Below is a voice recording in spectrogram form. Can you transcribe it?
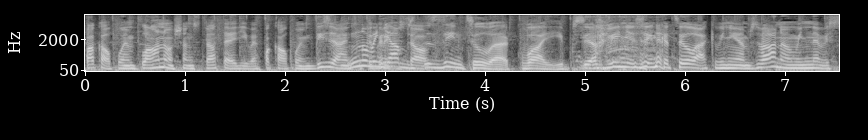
pakalpojumu plānošanas stratēģija vai pakalpojumu dizains. Nu, viņi gribi ap, savu- zina cilvēku vājības. Jā. Viņi zina, ka cilvēki viņiem zvana, un viņi nevis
